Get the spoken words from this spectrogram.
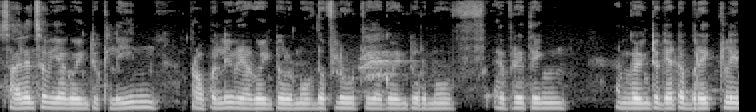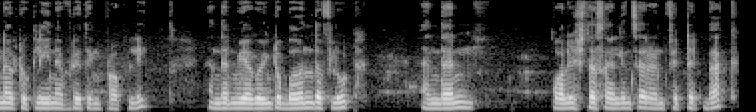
silencer we are going to clean properly. We are going to remove the flute. We are going to remove everything. I'm going to get a brake cleaner to clean everything properly. And then we are going to burn the flute and then polish the silencer and fit it back.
